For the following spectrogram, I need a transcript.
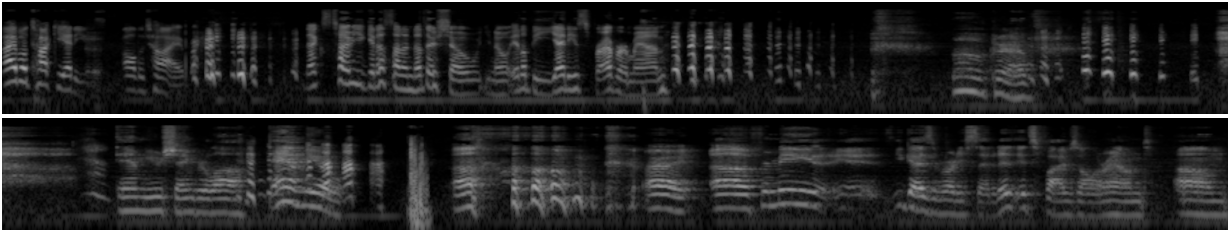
I will talk Yetis all the time. Next time you get us on another show, you know, it'll be Yetis forever, man. Oh crap! Damn you, Shangri La! Damn you! Um, all right. Uh, for me, eh, you guys have already said it. it it's fives all around. Um,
